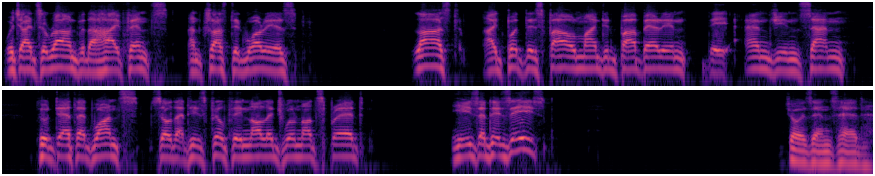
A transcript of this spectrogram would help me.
which I'd surround with a high fence and trusted warriors. Last, I'd put this foul-minded barbarian, the Anjin San, to death at once, so that his filthy knowledge will not spread. He's a disease.' Jozen said,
